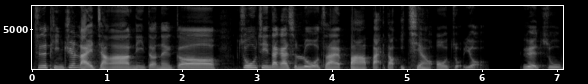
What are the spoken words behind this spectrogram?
其实平均来讲啊，你的那个租金大概是落在八百到一千欧左右月租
